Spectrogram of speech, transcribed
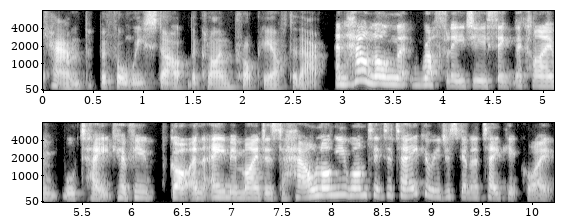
camp before we start the climb properly after that. And how long roughly do you think the climb will take? Have you got an aim in mind as to how long you want it to take, or are we just going to take it quite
